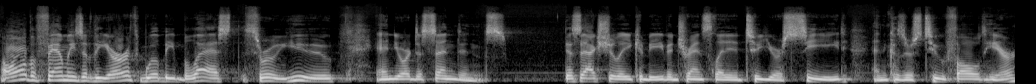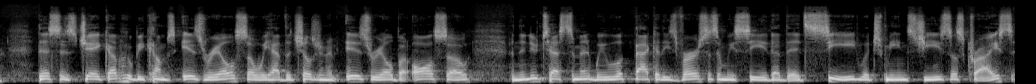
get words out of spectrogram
all the families of the earth will be blessed through you and your descendants. This actually can be even translated to your seed, and because there's twofold here. This is Jacob who becomes Israel, so we have the children of Israel, but also in the New Testament, we look back at these verses and we see that it's seed, which means Jesus Christ,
